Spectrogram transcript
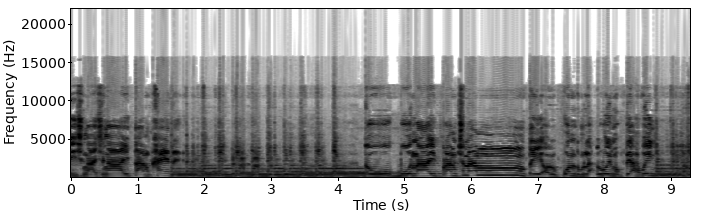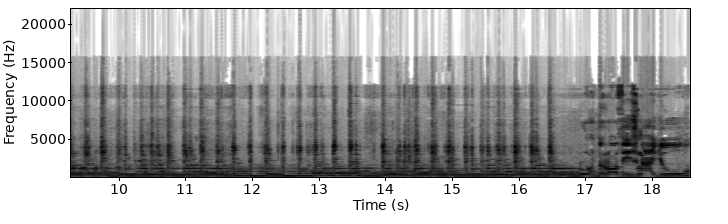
ស៊ីឆ្ងាយឆ្ងាយតាមខេត្តឯងទៅ4ហើយ5ឆ្នាំទេឲ្យប្រពន្ធទម្លាក់លុយមកផ្ទះវិញព្រោះទៅរកស៊ីឆ្ងាយយូរ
